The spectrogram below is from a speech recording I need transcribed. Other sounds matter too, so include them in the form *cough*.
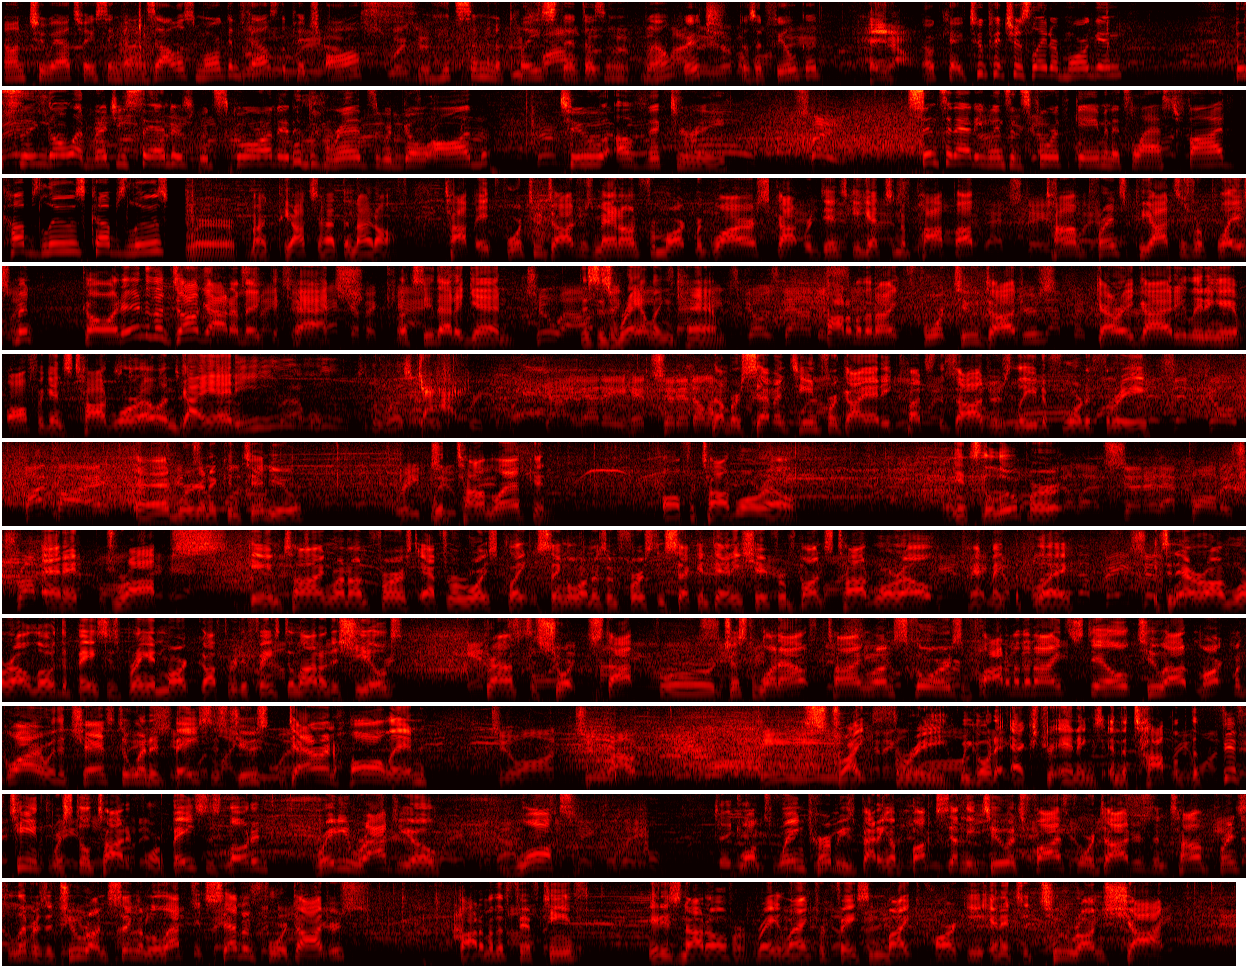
On two outs facing Gonzalez. Morgan fouls the pitch off and hits him in a place that doesn't, well, Rich, does it feel good? Hey now. Okay, two pitches later, Morgan, the single, and Reggie Sanders would score on it, and the Reds would go on to a victory. Cincinnati wins its fourth game in its last five. Cubs lose, Cubs lose. Where Mike Piazza had the night off. Top eight, 4-2 Dodgers, man on for Mark McGwire. Scott Radinsky gets in the pop-up. Tom Prince, Piazza's replacement going into the dugout to make the catch. Let's see that again. This is railing cam. Bottom of the ninth, 4-2 Dodgers. Gary Gaetti leading off against Todd Worrell and Gaetti. Number 17 for Gaetti cuts the Dodgers lead to 4-3. And we're going to continue with Tom Lampkin off of Todd Worrell. It's the looper, and it drops. Game tying run on first after a Royce Clayton single. Runners on first and second. Danny Sheaffer bunts. Todd Worrell can't make the play. It's an error on Worrell. Load the bases. Bring in Mark Guthrie to face Delino to DeShields. Grounds to shortstop for just one out. Tying run scores. Bottom of the ninth still. Two out. Mark McGwire with a chance to win it. Bases juice. Darren Hall in. Two on, two out. Strike three. We go to extra innings. In the top of the 15th, we're still tied at four. Bases loaded. Brady Raggio walks. Walks Wayne Kirby. Batting a buck 72. It's 5-4 Dodgers, and Tom Prince delivers a two-run single to left. It's 7-4 Dodgers. Bottom of the 15th. It is not over. Ray Lankford facing Mike Harkey, and it's a two-run shot.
